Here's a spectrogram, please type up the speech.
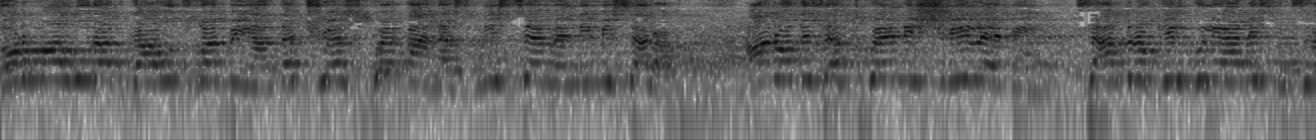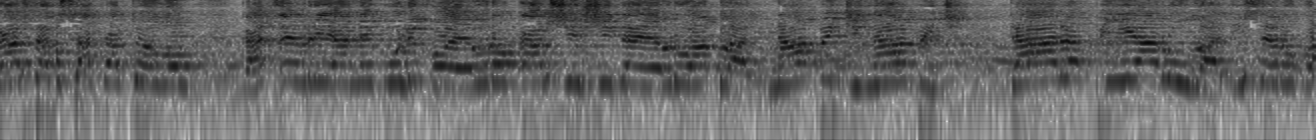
ნორმალურად გაუძღვებიან და ჩვენს ქვეყანას მისცემენ იმისაგან თქვენი შვილები სანდრო გირგულიანის მსგავსად საქართველოს გაწევრიანებულიყო ევროკავშირში და ევროატლანტ ნაბიჯ ნაბიჯ და არა პიარულად ისე როგორ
